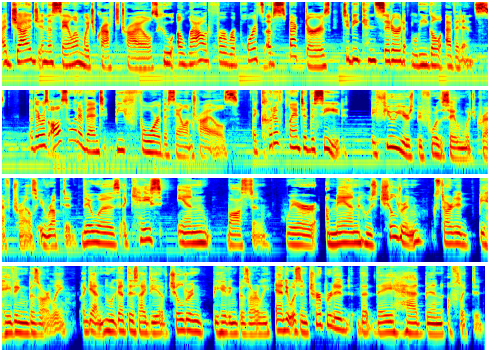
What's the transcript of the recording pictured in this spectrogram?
a judge in the Salem witchcraft trials who allowed for reports of specters to be considered legal evidence. But there was also an event before the Salem trials that could have planted the seed. A few years before the Salem witchcraft trials erupted, there was a case in Boston where a man whose children started behaving bizarrely. Again, we got this idea of children behaving bizarrely, and it was interpreted that they had been afflicted.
